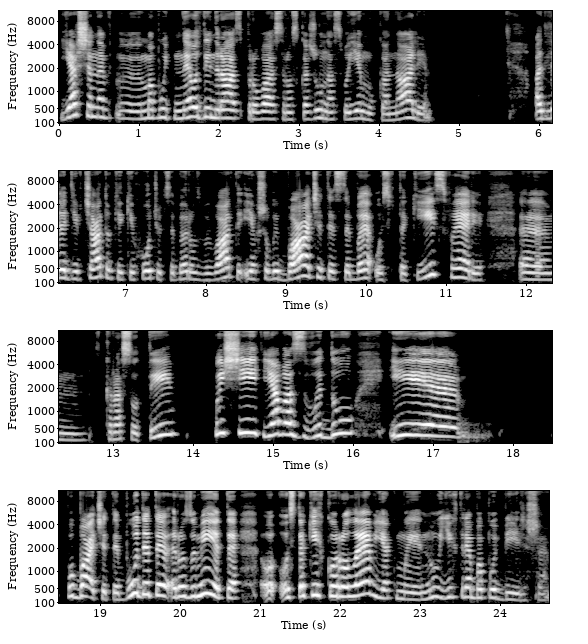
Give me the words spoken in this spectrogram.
Я ще, е, мабуть, не один раз про вас розкажу на своєму каналі. А для дівчаток, які хочуть себе розвивати, і якщо ви бачите себе ось в такій сфері ем, красоти, пишіть, я вас зведу і побачите, будете, розумієте, ось таких королев, як ми, ну, їх треба побільше.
